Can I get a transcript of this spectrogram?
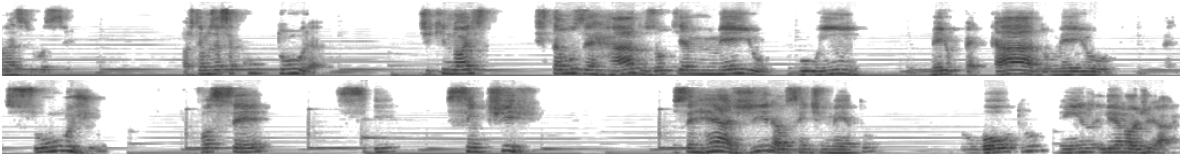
antes de você. Nós temos essa cultura de que nós estamos errados ou que é meio ruim, meio pecado, meio é, sujo, você se sentir, você reagir ao sentimento do outro em lhe elogiar,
